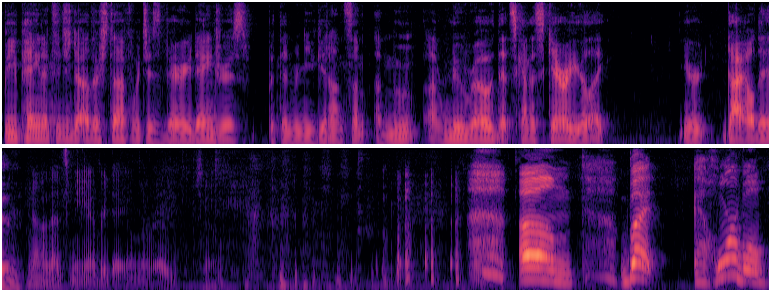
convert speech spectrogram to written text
be paying attention to other stuff, which is very dangerous. But then when you get on some a move a new road that's kind of scary, you're like, you're dialed in. No, that's me every day on the road. um, but horrible,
